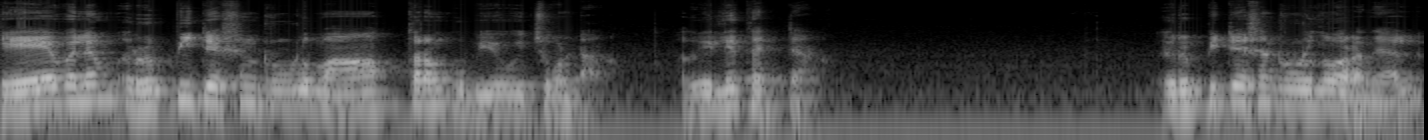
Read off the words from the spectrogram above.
കേവലം റിപ്പീറ്റേഷൻ റൂൾ മാത്രം ഉപയോഗിച്ചുകൊണ്ടാണ്. അത് വലിയ തെറ്റാണ്. റിപ്പീറ്റേഷൻ റൂൾ എന്ന് പറഞ്ഞാൽ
